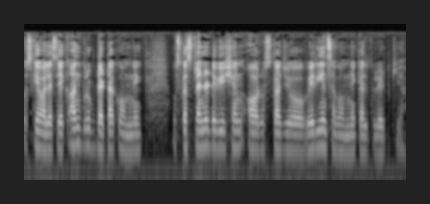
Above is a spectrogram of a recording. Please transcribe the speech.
उसके हवाले से एक अनग्रुप डाटा को हमने, उसका स्टैंडर्ड डेविएशन और उसका जो वेरिएंस है वो हमने कैलकुलेट किया।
